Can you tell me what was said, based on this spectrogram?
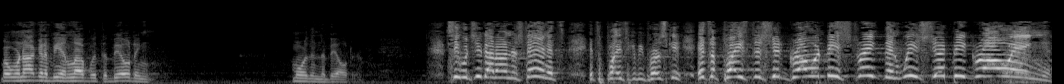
But we're not going to be in love with the building more than the builder. See, what you gotta understand, it's, it's a place that can be persecuted. It's a place that should grow and be strengthened. We should be growing.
